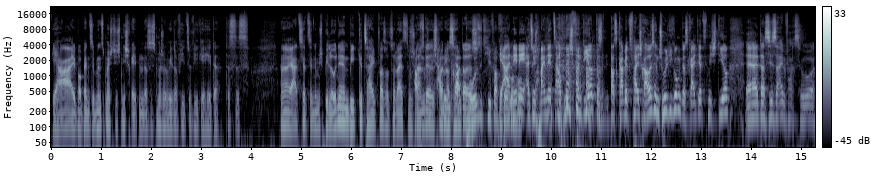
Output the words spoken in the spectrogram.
Ja, über Ben Simmons möchte ich nicht reden. Das ist mir schon wieder viel zu viel Gehete. Das ist er hat es jetzt in dem Spiel ohne Embiid gezeigt, was er zu leisten imstande ist, wenn er Center ist. Positiv ja, nee, nee, also ich meine jetzt auch nicht von dir, das, das kam jetzt falsch raus, Entschuldigung, das galt jetzt nicht dir. Äh, das ist einfach so,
